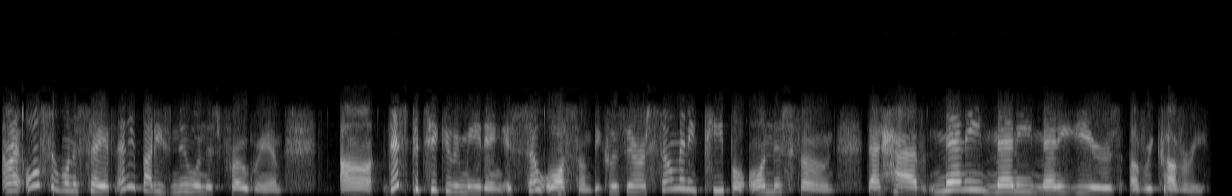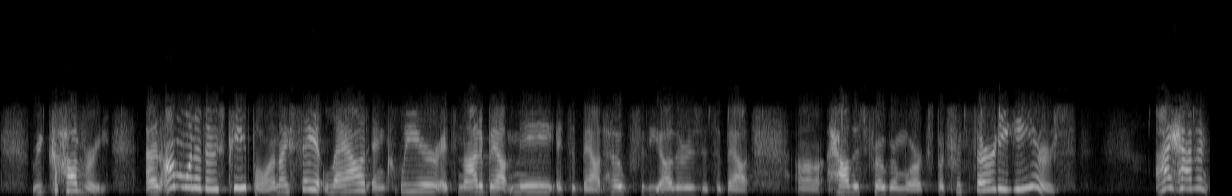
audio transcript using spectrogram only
And I also want to say if anybody's new in this program, uh, this particular meeting is so awesome because there are so many people on this phone that have many, many, many years of recovery. Recovery. And I'm one of those people, and I say it loud and clear. It's not about me, it's about hope for the others, it's about uh, how this program works. But for 30 years, I haven't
